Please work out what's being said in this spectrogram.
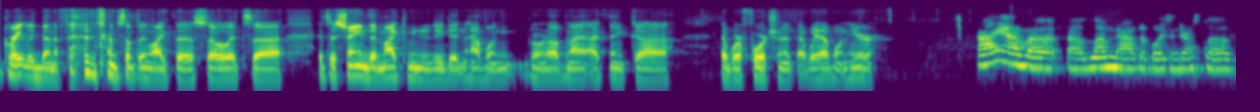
greatly benefited from something like this. So it's uh, it's a shame that my community didn't have one growing up, and I, I think uh, that we're fortunate that we have one here. I am a, a alumni of the Boys and Girls Club.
